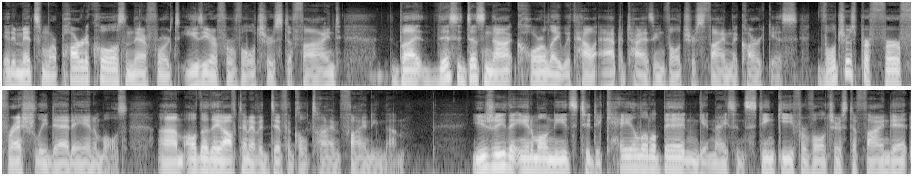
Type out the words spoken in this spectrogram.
it emits more particles, and therefore it's easier for vultures to find. But this does not correlate with how appetizing vultures find the carcass. Vultures prefer freshly dead animals, um, although they often have a difficult time finding them. Usually, the animal needs to decay a little bit and get nice and stinky for vultures to find it.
